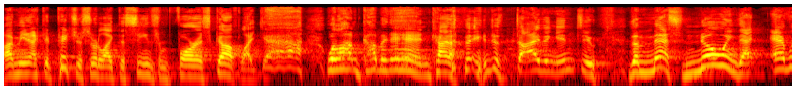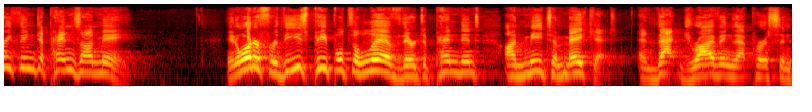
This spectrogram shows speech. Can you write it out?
I mean, I could picture sort of like the scenes from Forrest Gump, like, yeah, well, I'm coming in, kind of thing, and just diving into the mess, knowing that everything depends on me. In order for these people to live, they're dependent on me to make it and that driving that person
